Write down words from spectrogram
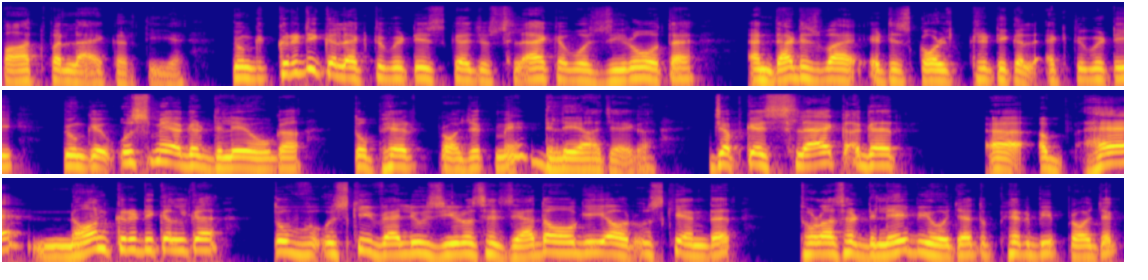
पाथ पर लाया करती है। क्योंकि क्रिटिकल एक्टिविटीज़ का जो स्लैक है वो ज़ीरो होता है and that is why it is called critical activity क्योंकि उसमें अगर डिले होगा तो फिर प्रोजेक्ट में डिले आ जाएगा। जबकि स्लैक अगर अब है नॉन क्रिटिकल का तो उसकी वैल्यू ज़ीरो से ज़्यादा होगी और उसके अंदर थोड़ा सा डिले भी हो जाए तो फिर भी प्रोजेक्ट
